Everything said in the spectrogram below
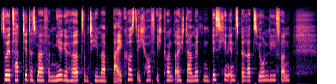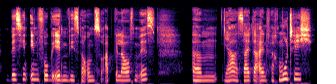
So, jetzt habt ihr das mal von mir gehört zum Thema Beikost. Ich hoffe, ich konnte euch damit ein bisschen Inspiration liefern, ein bisschen Info geben, wie es bei uns so abgelaufen ist. Ähm, ja, seid da einfach mutig,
